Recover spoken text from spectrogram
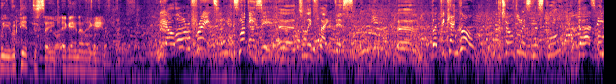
we repeat this saying again and again. We are all are afraid. It's not easy uh, to live like this. Uh, but we can go. The children is in the school. The husband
